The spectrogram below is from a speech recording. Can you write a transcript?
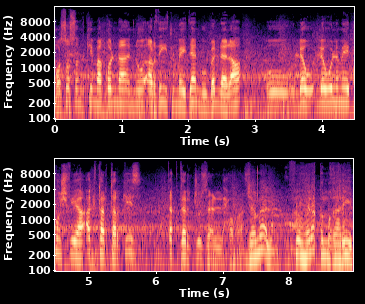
خصوصا كما قلنا أنه أرضية الميدان مبللة ولو لو لم يكونش فيها أكثر تركيز تقدر تجوز على الحراس. جمال فيه رقم غريب.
